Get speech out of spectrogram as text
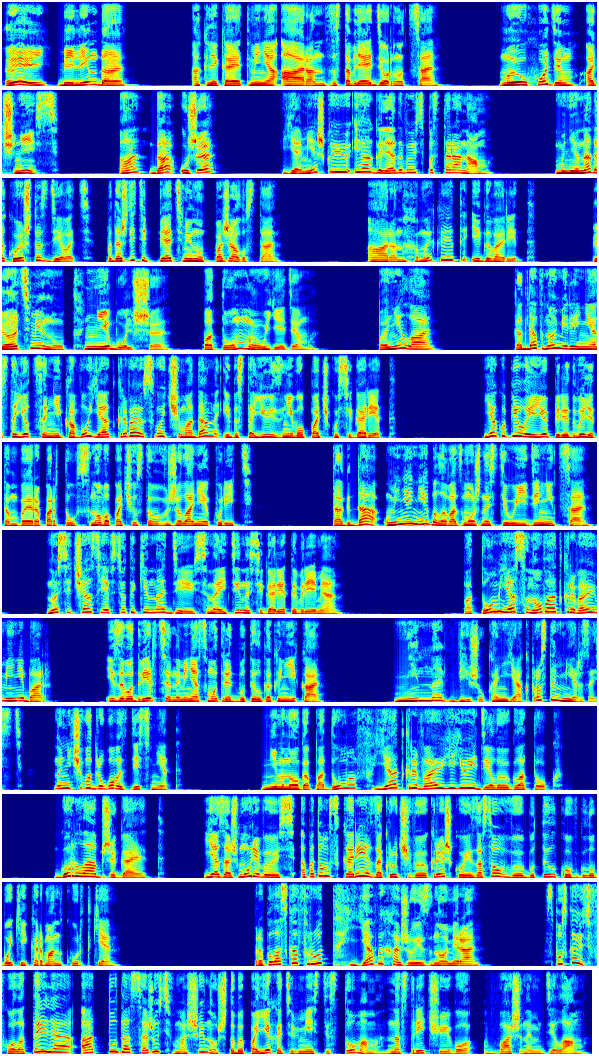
«Эй, Белинда!» — окликает меня Аарон, заставляя дернуться. «Мы уходим, очнись!» «А, да, уже?» Я мешкаю и оглядываюсь по сторонам. «Мне надо кое-что сделать. Подождите пять минут, пожалуйста». Аарон хмыкает и говорит. «Пять минут, не больше. Потом мы уедем». «Поняла». Когда в номере не остается никого, я открываю свой чемодан и достаю из него пачку сигарет. Я купила ее перед вылетом в аэропорту, снова почувствовав желание курить. Тогда у меня не было возможности уединиться, но сейчас я все-таки надеюсь найти на сигареты время. Потом я снова открываю мини-бар. Из его дверцы на меня смотрит бутылка коньяка. Ненавижу коньяк, просто мерзость. Но ничего другого здесь нет. Немного подумав, я открываю ее и делаю глоток. Горло обжигает. Я зажмуриваюсь, а потом скорее закручиваю крышку и засовываю бутылку в глубокий карман куртки. Прополоскав рот, я выхожу из номера. Спускаюсь в холл отеля, а оттуда сажусь в машину, чтобы поехать вместе с Томом навстречу его важным делам.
